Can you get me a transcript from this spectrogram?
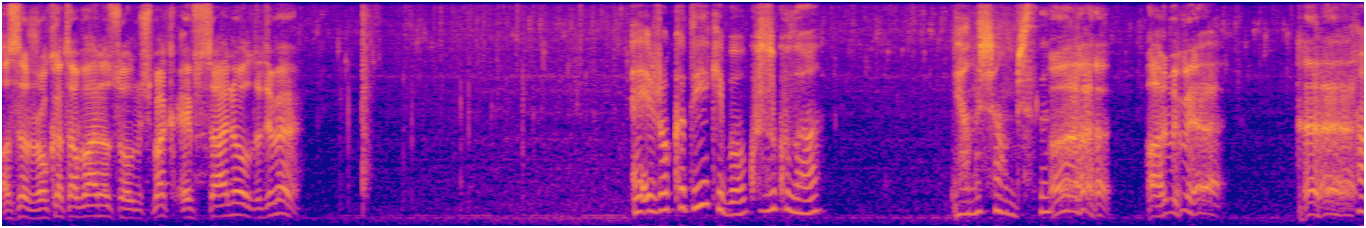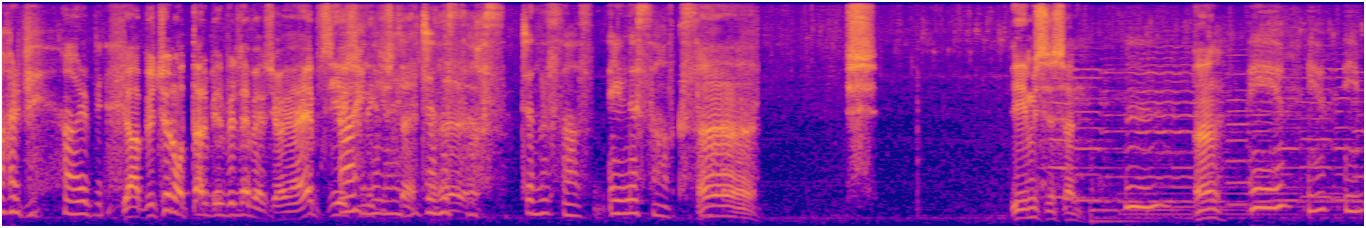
Asıl roka tabağı nasıl olmuş? Bak efsane oldu değil mi? E, roka değil ki bu. Kuzu kulağı. Yanlış almışsın. Harbi mi ya? Harbi, harbi. Ya bütün otlar birbirine benziyor ya. Hepsi yeşillik Aynen işte. öyle. Canı He. sağ olsun. Canı sağ olsun. Eline sağlık. Sağ ol. Ha. Şş. İyi misin sen? Ha? İyiyim, iyiyim, iyiyim.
